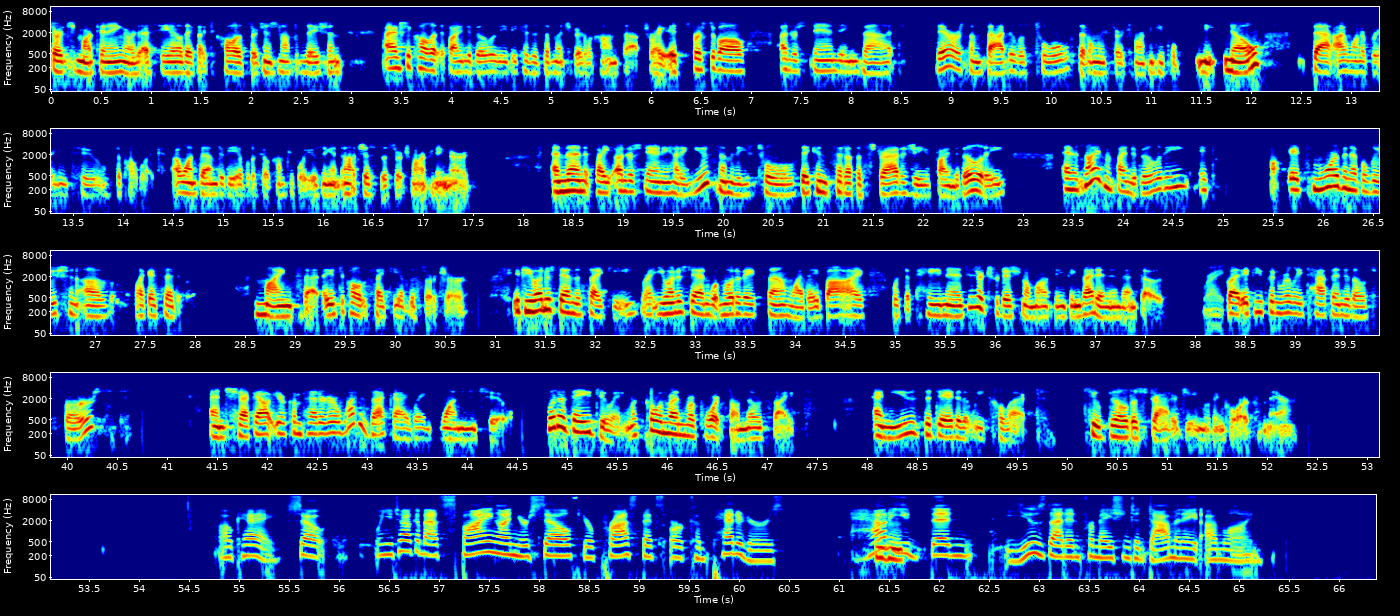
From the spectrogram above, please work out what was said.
search marketing or SEO, they like to call it search engine optimization. I actually call it findability because it's a much bigger concept, right? It's first of all understanding that there are some fabulous tools that only search marketing people know that I want to bring to the public. I want them to be able to feel comfortable using it, not just the search marketing nerds. And then by understanding how to use some of these tools, they can set up a strategy of findability. And it's not even findability. It's, it's more of an evolution of, like I said, mindset. I used to call it the psyche of the searcher. If you understand the psyche, right, you understand what motivates them, why they buy, what the pain is. These are traditional marketing things. I didn't invent those. Right. But if you can really tap into those first and check out your competitor, why does that guy rank one and two? What are they doing? Let's go and run reports on those sites and use the data that we collect to build a strategy moving forward from there. Okay. So when you talk about spying on yourself, your prospects, or competitors, how mm-hmm. do you then use that information to dominate online?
